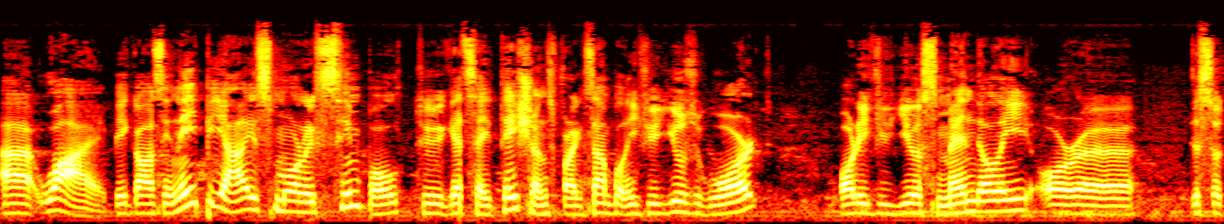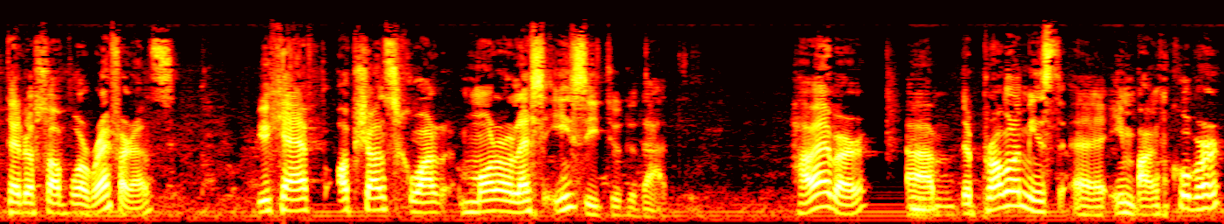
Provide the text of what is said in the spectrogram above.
Uh, why? Because in APA it's more simple to get citations. For example, if you use Word or if you use Mendeley or uh, the Zotero software reference, you have options who are more or less easy to do that. However, um, the problem is uh, in Vancouver,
